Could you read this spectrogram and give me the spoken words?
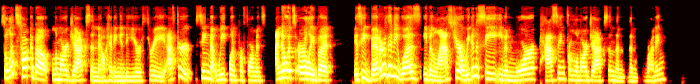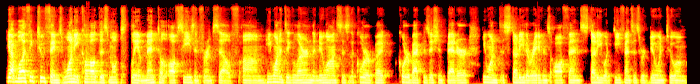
So let's talk about Lamar Jackson now heading into year three. After seeing that week one performance, I know it's early, but is he better than he was even last year? Are we going to see even more passing from Lamar Jackson than, than running? Yeah, well, I think two things. One, he called this mostly a mental off season for himself. Um, he wanted to learn the nuances of the quarterback quarterback position better. He wanted to study the Ravens offense, study what defenses were doing to him.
